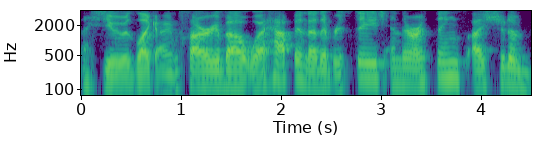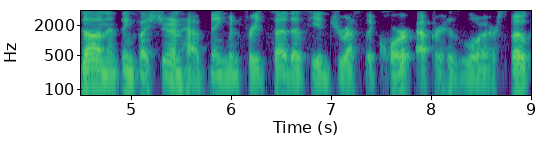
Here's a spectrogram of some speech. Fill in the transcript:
uh, she was like, I'm sorry about what happened at every stage, and there are things I should have done and things I shouldn't have, Bankman Fried said as he addressed the court after his lawyer spoke.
